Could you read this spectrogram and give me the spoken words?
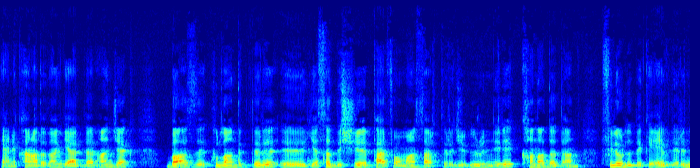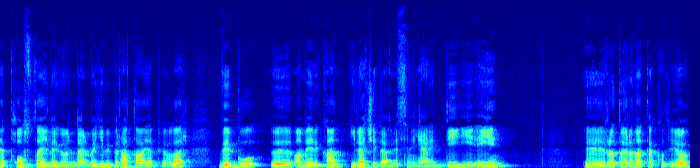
Yani Kanada'dan geldiler. Ancak bazı kullandıkları e, yasa dışı performans arttırıcı ürünleri Kanada'dan Florida'daki evlerine postayla gönderme gibi bir hata yapıyorlar. Ve bu e, Amerikan İlaç İdaresi'nin yani DEA'in e, radarına takılıyor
